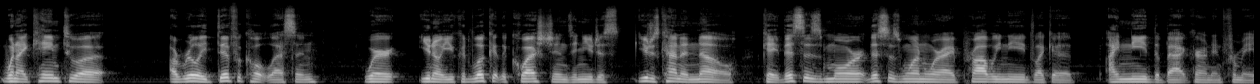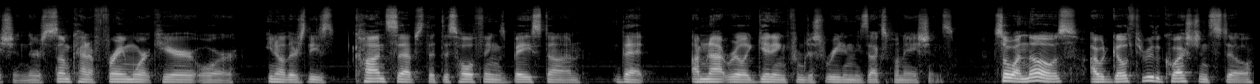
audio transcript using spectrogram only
when I came to a, a really difficult lesson where, you know, you could look at the questions and you just, you just kind of know, okay, this is more, this is one where I probably need like a, I need the background information. There's some kind of framework here, or, you know, there's these concepts that this whole thing's based on that I'm not really getting from just reading these explanations. So on those, I would go through the questions still,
